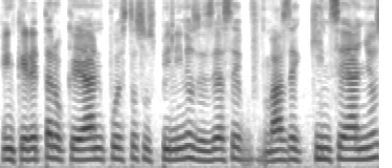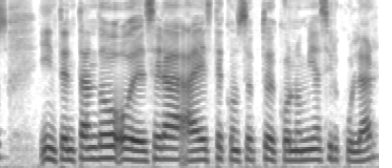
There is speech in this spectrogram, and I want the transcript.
en Querétaro que han puesto sus pininos desde hace más de 15 años intentando obedecer a, este concepto de economía circular.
